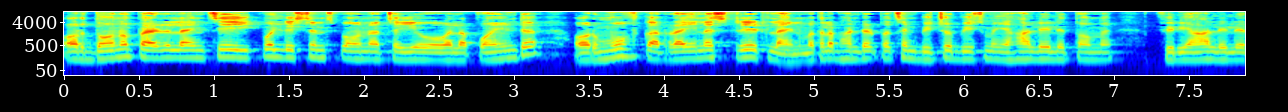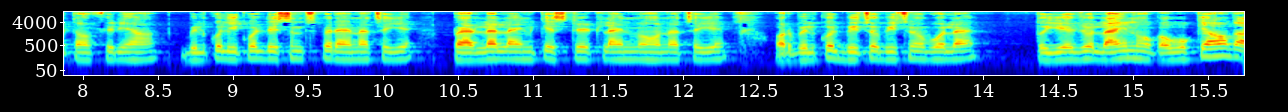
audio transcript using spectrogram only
और दोनों पैरल लाइन से इक्वल डिस्टेंस पे होना चाहिए वो वाला पॉइंट और मूव कर रहा है इन स्ट्रेट लाइन मतलब 100 परसेंट बीचों बीच में यहाँ ले लेता हूँ मैं, फिर यहाँ ले लेता हूँ, फिर यहाँ। बिल्कुल इक्वल डिस्टेंस पे रहना चाहिए पैरल लाइन के स्ट्रेट लाइन में होना चाहिए, और बिल्कुल बीचों बीच में बोला है। तो ये जो लाइन होगा, वो क्या होगा?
